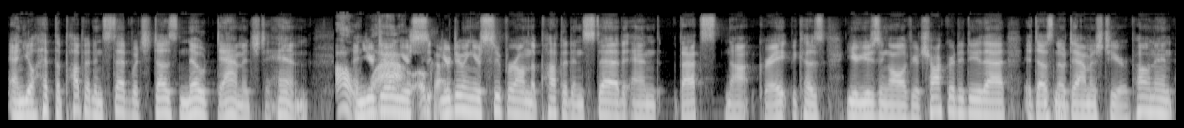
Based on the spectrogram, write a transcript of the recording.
and you'll hit the puppet instead, which does no damage to him. Oh, and you're doing your okay. you're doing your super on the puppet instead, and that's not great because you're using all of your chakra to do that. It does no damage to your opponent.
